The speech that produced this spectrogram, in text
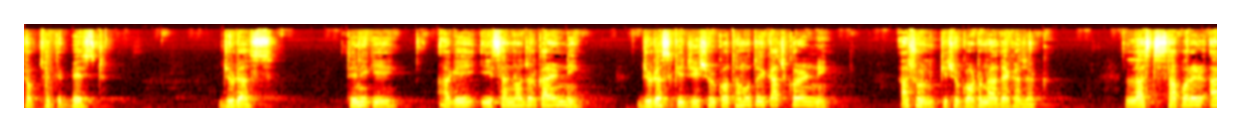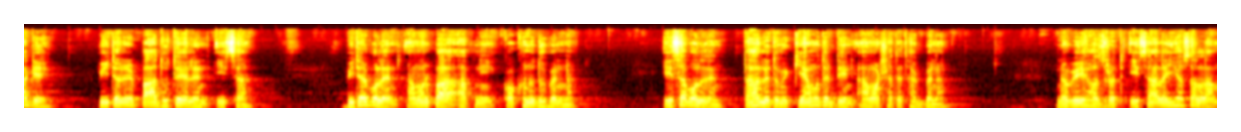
সবচেয়ে বেস্ট জুডাস তিনি কি আগেই ঈশার নজর কাড়েননি? জুডাস কি যিশুর কথা মতোই কাজ করেননি? আসুন কিছু ঘটনা দেখা যাক। লাস্ট সাপারের আগে পিটারের পা ধুতে এলেন ঈসা পিটার বলেন, আমার পা আপনি কখনো ধুবেন না। ঈসা বললেন, তাহলে তুমি কিয়ামতের দিন আমার সাথে থাকবে না। নবী হজরত ঈসা আলহিহাসাল্লাম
